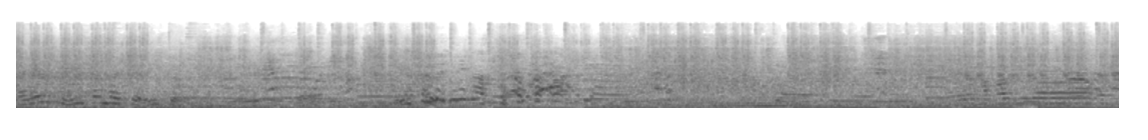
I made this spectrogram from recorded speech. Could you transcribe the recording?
자, 헬스 윙크 한번 해주세요, 윙크. 감사합니다.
